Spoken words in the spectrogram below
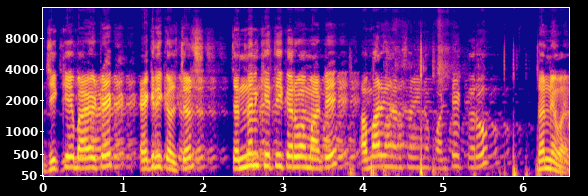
જીકે બાયોટેક, એગ્રીકલ્ચર્સ. ચંદન ખેતી કરવા માટે અમારી નર્સરીનો કોન્ટેક્ટ કરો. ધન્યવાદ.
